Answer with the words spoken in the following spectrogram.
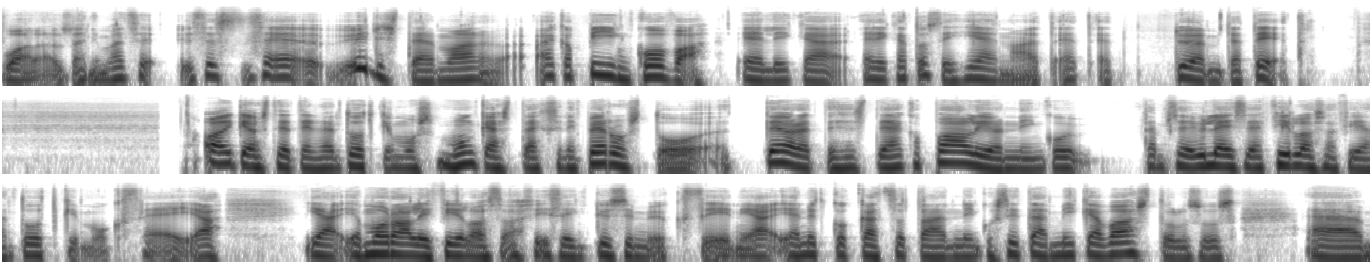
puolelta, niin se, se, se yhdistelmä on aika piin kova. Eli, eli tosi hienoa, että, että, että työ, mitä teet oikeustieteellinen tutkimus mun käsittääkseni perustuu teoreettisesti aika paljon niin kuin tämmöiseen yleiseen filosofian tutkimukseen ja, ja, ja moraalifilosofisiin kysymyksiin. Ja, ja nyt kun katsotaan niin kuin sitä, mikä vastuullisuus ää,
